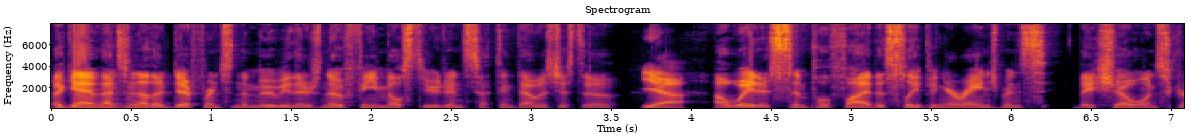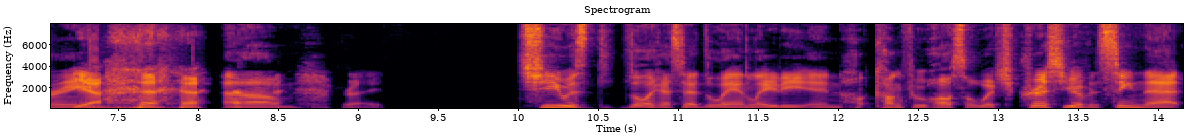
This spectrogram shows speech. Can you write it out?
again, that's Mhm. another difference in the movie. There's no female students. I think that was just a yeah, a way to simplify the sleeping arrangements they show on screen. yeah, Um right. she was like I said, the landlady in Kung Fu Hustle, which Chris, you haven't seen that.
